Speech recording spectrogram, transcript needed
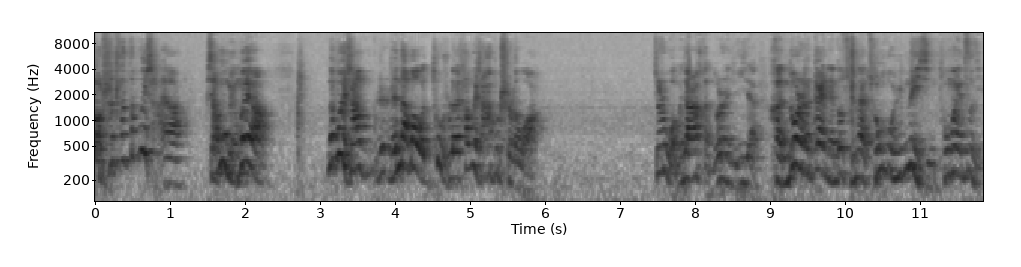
老师他他为啥呀？想不明白呀？那为啥人人大把我吐出来，他为啥还不吃了我？就是我们家人很多人理解，很多人的概念都存在存乎于内心，存乎于自己。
